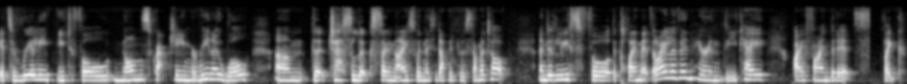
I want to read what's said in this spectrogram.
It's a really beautiful, non-scratchy merino wool um, that just looks so nice when knitted up into a summer top. And at least for the climate that I live in here in the UK, I find that it's like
